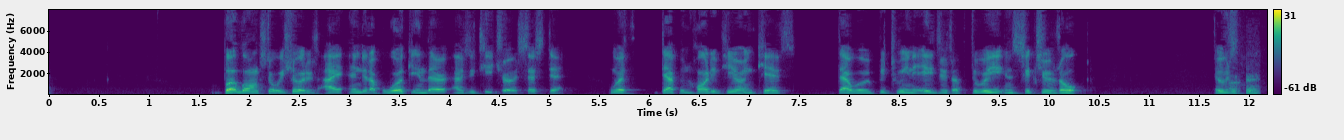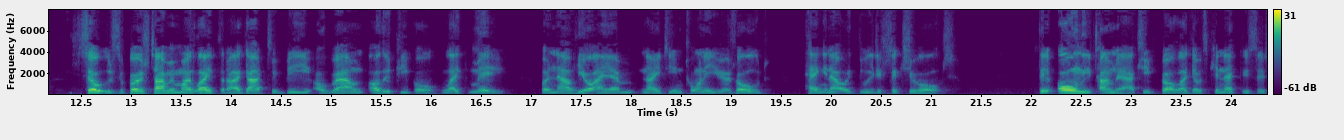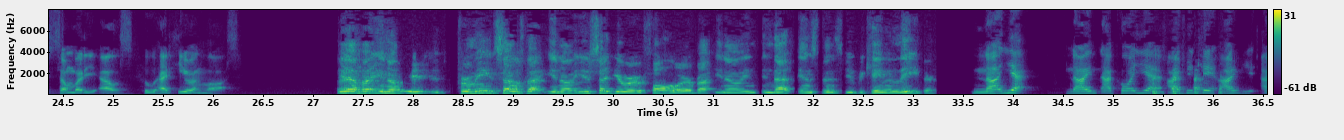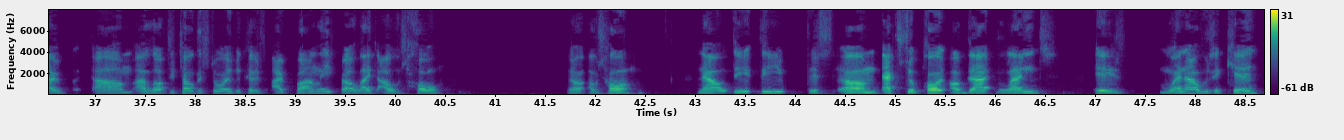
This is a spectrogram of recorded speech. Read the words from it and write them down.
But long story short is I ended up working there as a teacher assistant with deaf and hard of hearing kids that were between the ages of three and six years old. It was okay. so it was the first time in my life that I got to be around other people like me. But now here I am, 19, 20 years old, hanging out with three to six year olds. The only time that I actually felt like I was connected to somebody else who had hearing loss. Right? Yeah, but you know, it, for me, it sounds like you know, you said you were a follower, but you know, in, in that instance, you became a leader. Not yet. Not, not quite yet. I became. I, I, um, I love to tell the story because I finally felt like I was home. You know, I was home. Now, the the this um, extra part of that lens is when I was a kid.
